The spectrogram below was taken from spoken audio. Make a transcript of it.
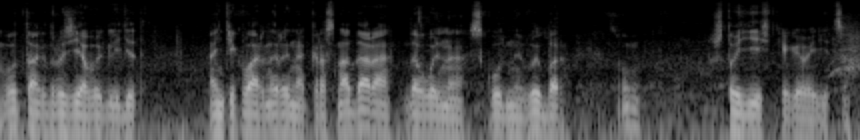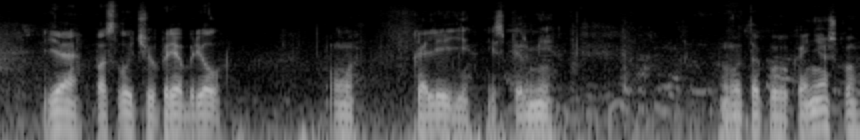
Вот так, друзья, выглядит антикварный рынок Краснодара. Довольно скудный выбор. Ну, что есть, как говорится. Я по случаю приобрел у коллеги из Перми вот такую коняшку.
